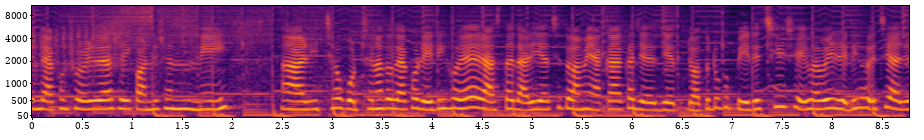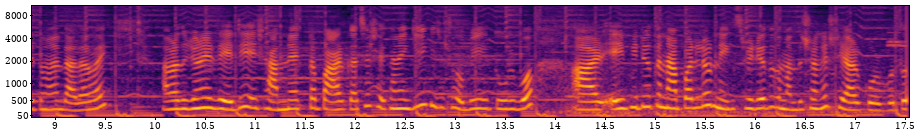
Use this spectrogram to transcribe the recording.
কিন্তু এখন শরীরে সেই কন্ডিশন নেই। আর ইচ্ছেও করছে না। তো দেখো রেডি হয়ে রাস্তায় দাঁড়িয়ে আছি। তো আমি একা একা যে যতটুকু পেরেছি সেইভাবেই রেডি হয়েছি আজ তোমার দাদাভাই। আমরা দুজনেই রেডি এই সামনে একটা পার্ক আছে, সেখানে গিয়ে কিছু ছবি তুলবো। আর এই ভিডিওতে না পারলেও নেক্সট ভিডিওতে তোমাদের সঙ্গে শেয়ার করব। তো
